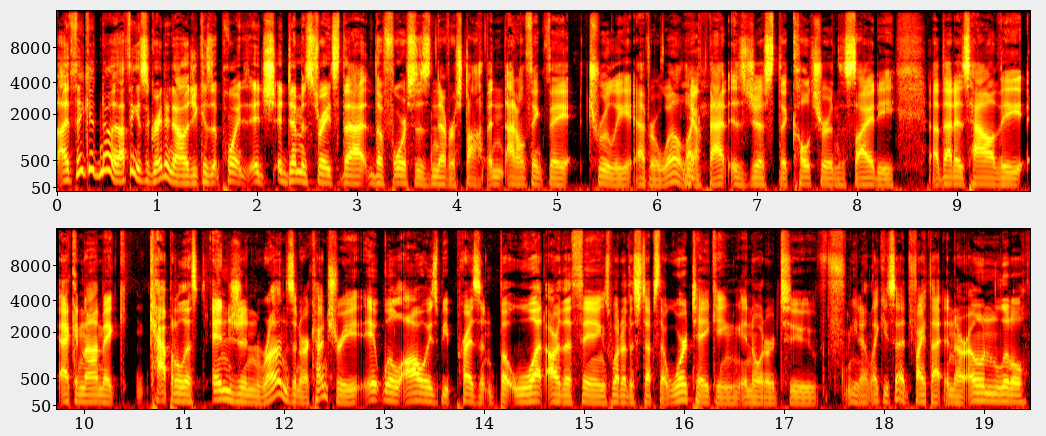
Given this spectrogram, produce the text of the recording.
I think it, no, I think it's a great analogy because it points it, it, demonstrates that the forces never stop, and I don't think they truly ever will. Like yeah. that is just the culture and society. Uh, that is how the economic capitalist engine runs in our country. It will always be present. But what are the things? What are the steps that we're taking in order to, you know, like you said, fight that in our own little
